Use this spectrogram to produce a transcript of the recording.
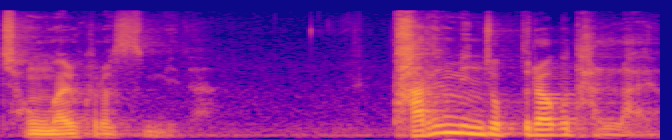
정말 그렇습니다. 다른 민족들하고 달라요.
